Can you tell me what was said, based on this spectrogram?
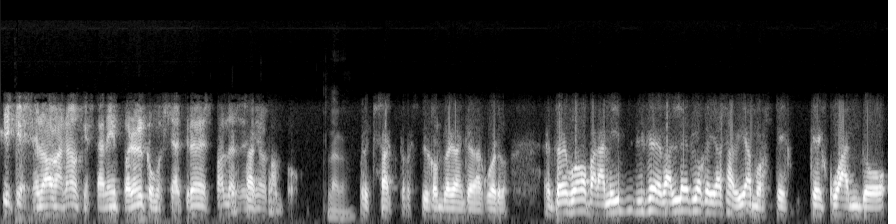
Y, que, se lo ha ganado, que están ahí por él como si la tira de espaldas del campo. Claro. Exacto, estoy completamente de acuerdo. Entonces, bueno, para mí, dice Butler lo que ya sabíamos, que, que cuando,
